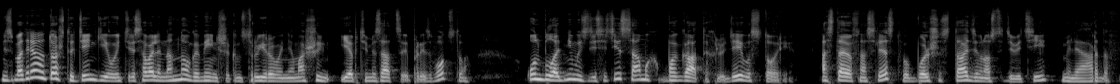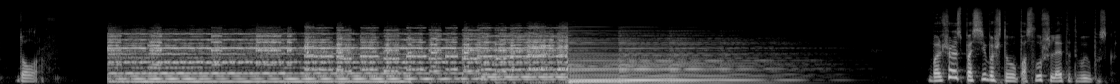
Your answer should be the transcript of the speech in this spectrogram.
Несмотря на то, что деньги его интересовали намного меньше конструирования машин и оптимизации производства, он был одним из десяти самых богатых людей в истории, оставив наследство больше 199 миллиардов долларов. Большое спасибо, что вы послушали этот выпуск.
